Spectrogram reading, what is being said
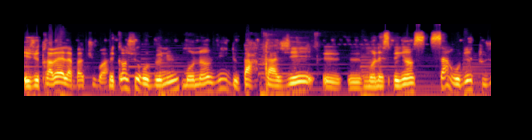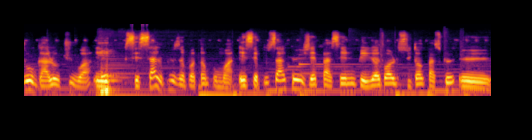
et je travaillais là-bas, tu vois. Mais quand je suis revenu, mon envie de partager euh, euh, mon expérience, ça revient toujours au galop, tu vois. Et c'est ça le plus important pour moi. Et c'est pour ça que j'ai passé une période folle sur TikTok parce que euh,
